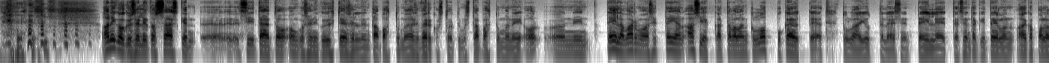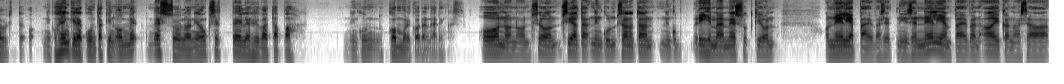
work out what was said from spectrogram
Aniko kyseli tuossa äsken äh, siitä, että onko se niinku yhteisöllinen tapahtuma ja se verkostoitumistapahtuma, niin, niin teillä varmaan sitten teidän asiakkaat, tavallaan niin loppukäyttäjät tulee juttelemaan sinne teille, että sen takia teillä on aika paljon, niin henkilökuntakin on messuilla, niin onko se teille hyvä tapa niin kuin kommunikoida näiden kanssa? On, on, on. Se on sieltä, niin kuin sanotaan, niin kuin Riihimäen messutkin on, on neljäpäiväiset, niin sen neljän päivän aikana saa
